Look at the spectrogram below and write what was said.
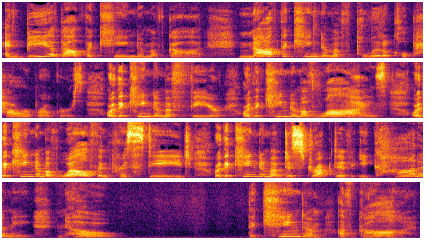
and be about the kingdom of God, not the kingdom of political power brokers, or the kingdom of fear, or the kingdom of lies, or the kingdom of wealth and prestige, or the kingdom of destructive economy. No, the kingdom of God.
